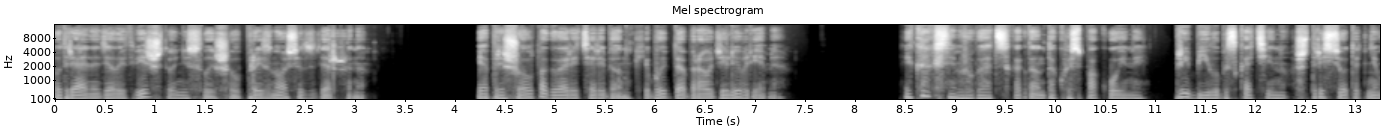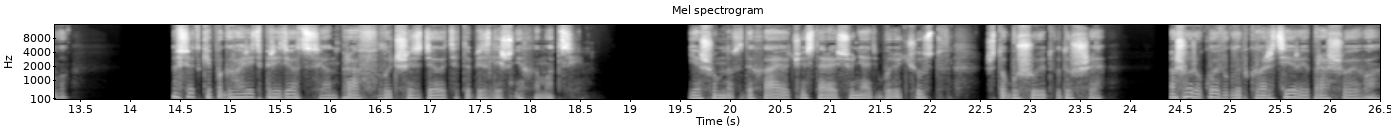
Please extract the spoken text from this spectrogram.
Вот реально делает вид, что не слышал, произносит сдержанно. Я пришел поговорить о ребенке. Будь добра, удели время. И как с ним ругаться, когда он такой спокойный? Прибила бы скотину, аж трясет от него — но все-таки поговорить придется, и он прав, лучше сделать это без лишних эмоций. Я шумно вздыхаю, очень стараюсь унять боль чувств, что бушует в душе. Машу рукой вглубь квартиры и прошу его.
